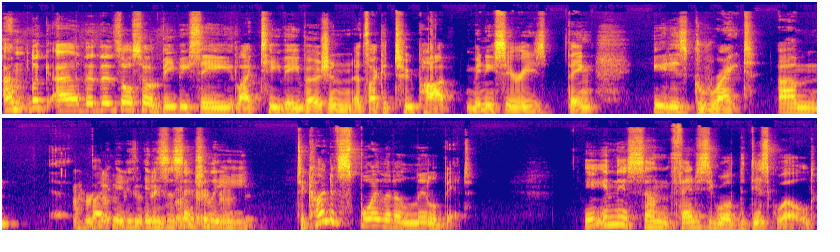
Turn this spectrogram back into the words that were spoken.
Um, look, uh, there's also a BBC like TV version. It's like a two-part miniseries thing. It is great. Um, but it good it is essentially to kind of spoil it a little bit. in, in this um, fantasy world, the Discworld,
